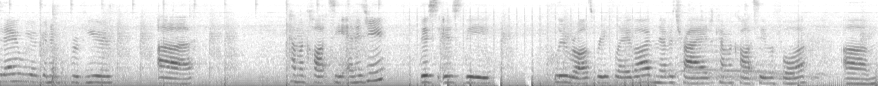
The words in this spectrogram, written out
today we are going to review uh, Kamikaze Energy. This is the blue raspberry flavor. I've never tried Kamikaze before. Um,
